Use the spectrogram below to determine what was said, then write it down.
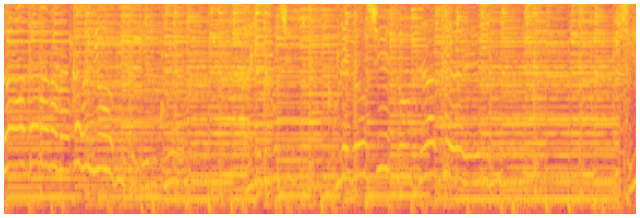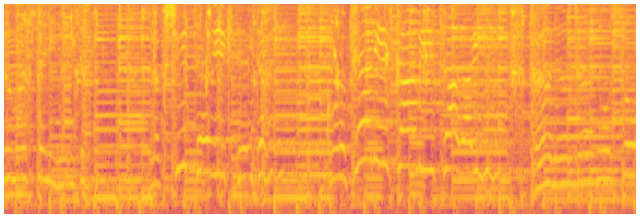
が頭の中呼びかける声。あれが欲しいこれが欲しいと歌って。幸せになりたい。たい。この手に掴みたい。あなたのその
